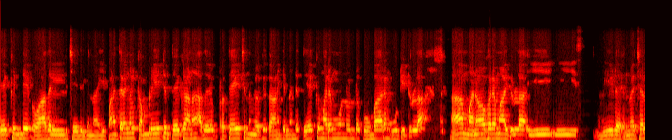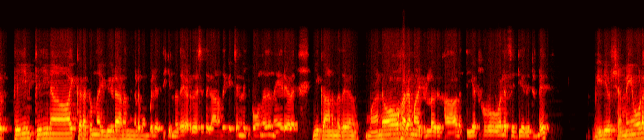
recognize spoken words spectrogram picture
തേക്കിന്റെ വാതിലിൽ ചെയ്തിരിക്കുന്ന ഈ പണിത്തരങ്ങൾ കംപ്ലീറ്റും തേക്കാണ് അത് പ്രത്യേകിച്ച് നിങ്ങൾക്ക് കാണിക്കുന്നുണ്ട്. തേക്ക് മരം കൊണ്ടുണ്ട് കൂമ്പാരം കൂട്ടിയിട്ടുള്ള ആ മനോഹരമായിട്ടുള്ള ഈ ഈ വീട് എന്ന് വെച്ചാൽ ക്ലീൻ ക്ലീനായി കിടക്കുന്ന ഈ വീടാണ് നിങ്ങളുടെ മുമ്പിൽ എത്തിക്കുന്നത്. ഇടതുവശത്ത് കാണുന്നത് കിച്ചണിലേക്ക് പോകുന്നത്. നേരെ ഈ കാണുന്നത് മനോഹരമായിട്ടുള്ള ഒരു ഹാൾ തിയേറ്റർ പോലെ സെറ്റ് ചെയ്തിട്ടുണ്ട്. വീഡിയോ ക്ഷമയോടെ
